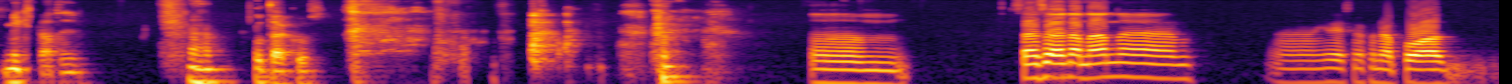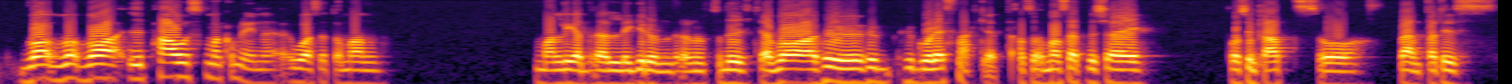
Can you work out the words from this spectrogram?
mixtativ. och tacos. Um, sen så en annan uh, uh, grej som jag funderar på. Vad, vad, vad, I paus när man kommer in, oavsett om man, om man leder eller ligger under eller något lika. Vad, hur, hur, hur går det snacket? Alltså man sätter sig på sin plats och väntar tills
